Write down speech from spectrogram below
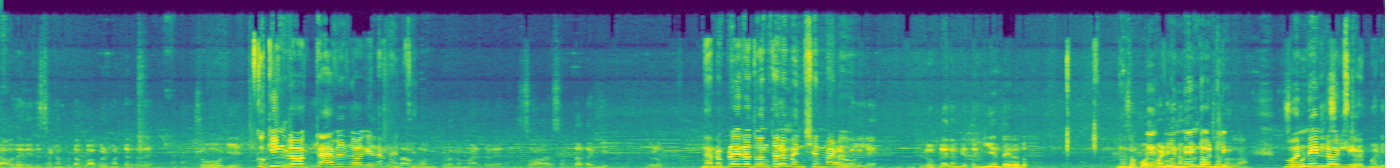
ಯಾವುದೇ ರೀತಿ ಸಣ್ಣ ಪುಟ್ಟ ಬ್ಲಾಗ್ಗಳು ಮಾಡ್ತಾ ಇರ್ತಾಳೆ ಸೊ ಹೋಗಿ ಕುಕಿಂಗ್ ಬ್ಲಾಗ್ ಟ್ರಾವೆಲ್ ಬ್ಲಾಗ್ ಎಲ್ಲ ಎಲ್ಲ ಬ್ಲಾಗ್ ಕೂಡ ಮಾಡ್ತಾಳೆ ಸೊ ಸ್ವಂತ ತಂಗಿ ಇವಳು. ನಾನೊಬ್ಳೆ ಇರೋದು ಅಂತ ಮೆನ್ಷನ್ ಮಾಡು. ಇವಳೊಬ್ಳೆ ನಮಗೆ ತಂಗಿ ಅಂತ ಇರೋದು. ಸಪೋರ್ಟ್ ಮಾಡಿ ಸಬ್ಸ್ಕ್ರೈಬ್ ಮಾಡಿ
